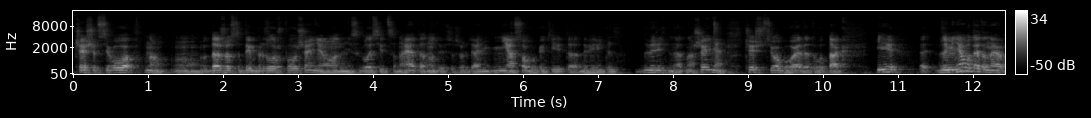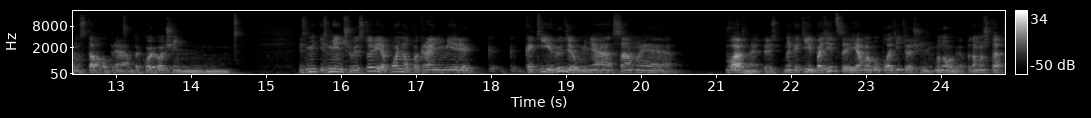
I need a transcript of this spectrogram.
чаще всего, ну, даже если ты им предложишь повышение, он не согласится на это, ну, то есть, если у тебя не особо какие-то доверитель, доверительные отношения, чаще всего бывает это вот так. И э, для меня вот это, наверное, стало прям такой очень изменчивой историей. Я понял, по крайней мере, какие люди у меня самые важное, то есть на какие позиции я могу платить очень много, потому что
